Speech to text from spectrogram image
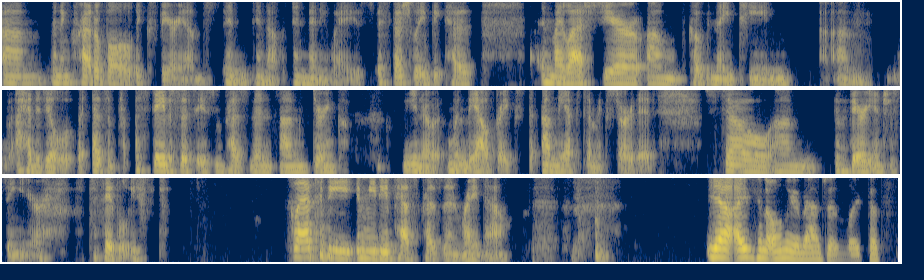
an incredible experience in, in, in many ways, especially because in my last year, COVID 19 um, I had to deal with as a, a state association president um, during, you know, when the outbreaks, um, the epidemic started. So um, a very interesting year, to say the least. Glad to be immediate past president right now. Yeah, I can only imagine. Like that's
